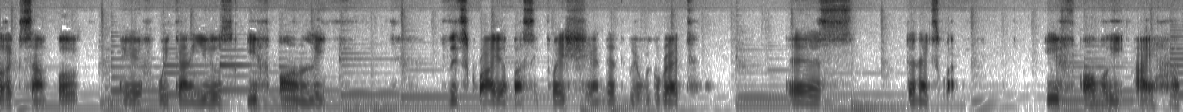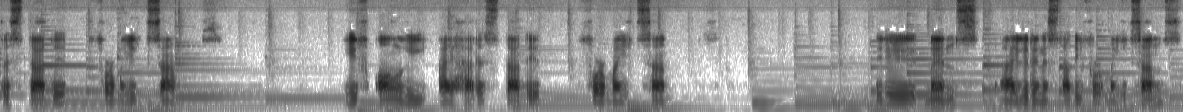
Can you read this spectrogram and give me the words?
Another example, if we can use if only to describe a situation that we regret, is the next one. If only I had studied for my exams. If only I had studied for my exams. It means I didn't study for my exams,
